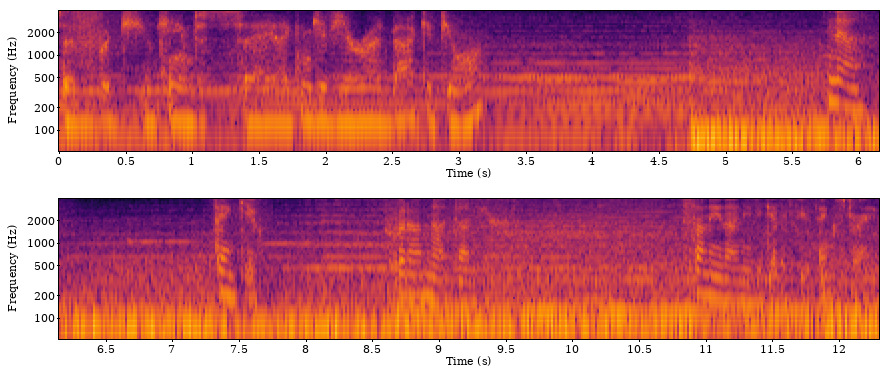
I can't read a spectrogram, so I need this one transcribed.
Said what you came to say. I can give you a ride back if you want. No. Thank you. But I'm not done here. Sonny and I need to get a few things straight.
